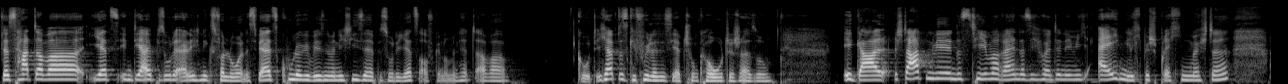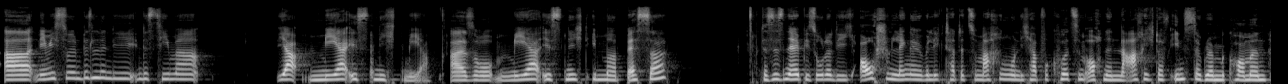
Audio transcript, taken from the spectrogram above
Das hat aber jetzt in der Episode eigentlich nichts verloren. Es wäre jetzt cooler gewesen, wenn ich diese Episode jetzt aufgenommen hätte, aber gut. Ich habe das Gefühl, es ist jetzt schon chaotisch, also egal. Starten wir in das Thema rein, das ich heute nämlich eigentlich besprechen möchte. Äh, nämlich so ein bisschen in, die, in das Thema, ja, mehr ist nicht mehr. Also mehr ist nicht immer besser. Das ist eine Episode, die ich auch schon länger überlegt hatte zu machen und ich habe vor kurzem auch eine Nachricht auf Instagram bekommen,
